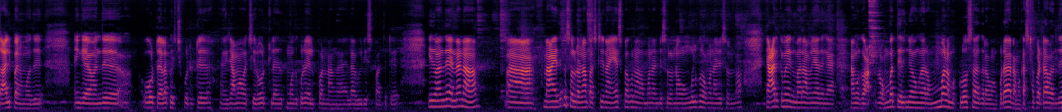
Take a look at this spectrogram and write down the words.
காலி பண்ணும்போது இங்கே வந்து ஓட்டு எல்லாம் பிரித்து போட்டுட்டு ஜாமா ஜாமான் வச்சு ரோட்டில் இருக்கும்போது கூட ஹெல்ப் பண்ணாங்க எல்லா வீடியோஸ் பார்த்துட்டு. இது வந்து என்னென்னா நான் எதுக்கு சொல்கிறேன்னா ஃபஸ்ட்டு நான் ஏஸ்பாவுக்கும் நான் ரொம்ப நன்றி சொல்லணும். உங்களுக்கும் ரொம்ப நன்றி சொல்லணும். யாருக்குமே இது மாதிரி அமையாதுங்க. நமக்கு ரொம்ப தெரிஞ்சவங்க ரொம்ப நம்ம க்ளோஸ் ஆகுறவங்க கூட நம்ம கஷ்டப்பட்டால் வந்து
